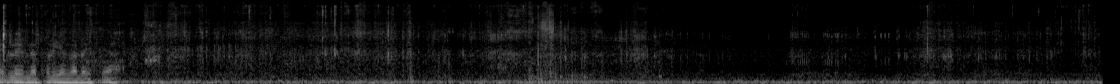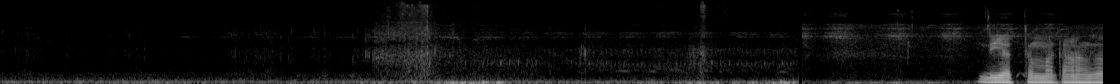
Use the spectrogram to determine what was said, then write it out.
એટલે એટલે ફળિયા ગાડા ક્યાં? દિયતમાં ટાણા જો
